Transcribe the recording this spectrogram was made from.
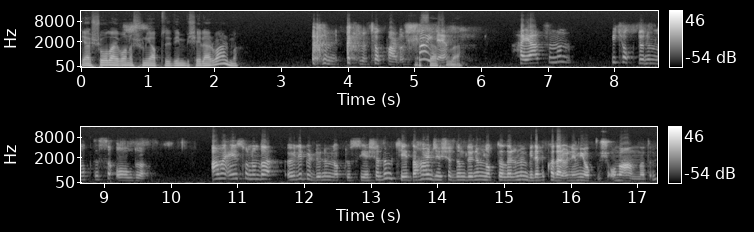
ya şu olay bana şunu yaptı dediğin bir şeyler var mı? Çok pardon. Şöyle. Estağfurullah. Hayatımın birçok dönüm noktası oldu. Ama en sonunda öyle bir dönüm noktası yaşadım ki daha önce yaşadığım dönüm noktalarının bile bu kadar önemi yokmuş onu anladım.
